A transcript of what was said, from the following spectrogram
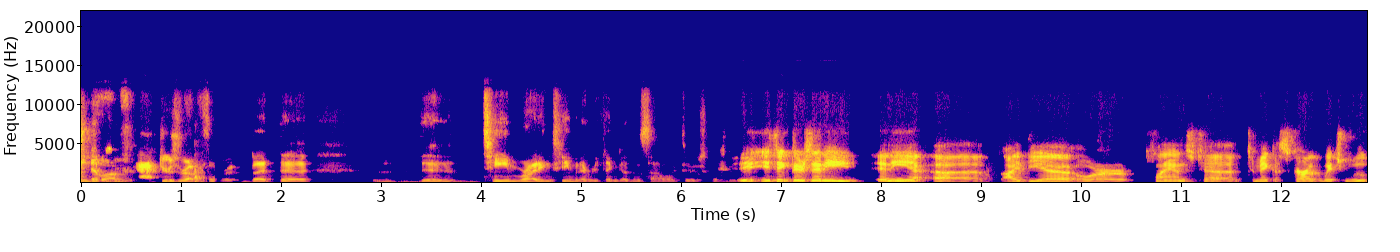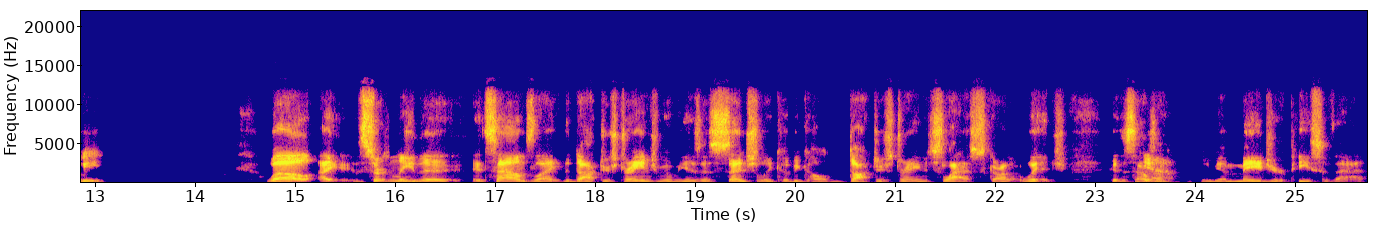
You know of? actors are up for it but the the team writing team and everything doesn't sound like there's going to you, be you think there's any any uh, idea or plans to to make a Scarlet Witch movie? Well, I certainly the it sounds like the Doctor Strange movie is essentially could be called Doctor Strange slash Scarlet Witch because it sounds Yeah. like it's going to be a major piece of that.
